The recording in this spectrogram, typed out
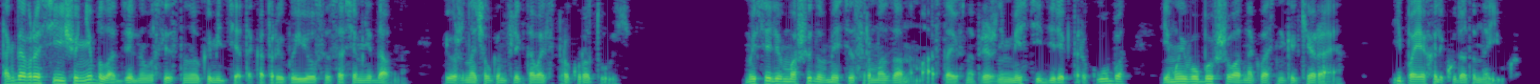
Тогда в России еще не было отдельного следственного комитета, который появился совсем недавно и уже начал конфликтовать с прокуратурой. Мы сели в машину вместе с Рамазаном, оставив на прежнем месте и директора клуба, и моего бывшего одноклассника Кирая, и поехали куда-то на юг.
